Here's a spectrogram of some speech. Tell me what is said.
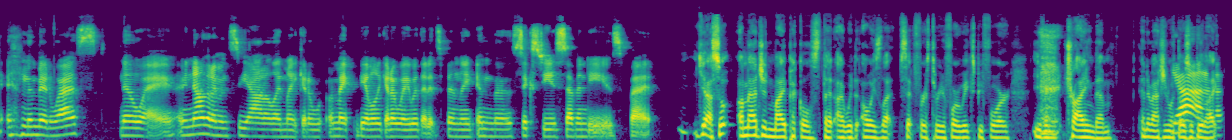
in the Midwest, no way. I mean, now that I'm in Seattle, I might get a, I might be able to get away with it. It's been like in the 60s, 70s, but yeah. So imagine my pickles that I would always let sit for three to four weeks before even trying them, and imagine what yeah, those would be like.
